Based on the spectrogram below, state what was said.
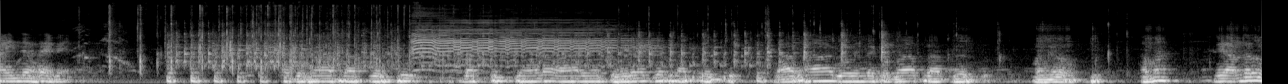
ఆయన నిర్ణయమే ప్రాప్తిస్తూ భక్తి జ్ఞాన ప్రాప్తిస్తూ రాధా గోవింద కృపా ప్రాప్తిస్తూ మంగళం. అమ్మా మీరందరూ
